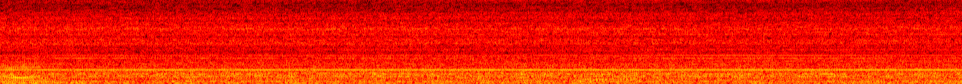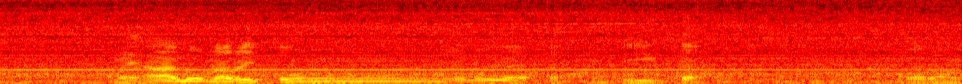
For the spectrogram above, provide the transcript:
Yan. May halo na rin itong mantika. Parang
